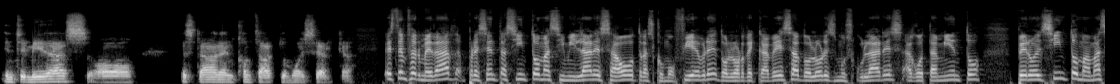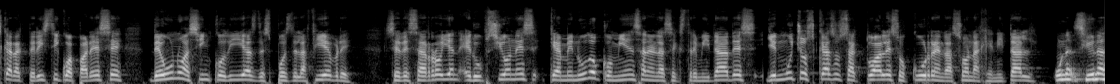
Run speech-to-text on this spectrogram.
intimidas o están en contacto muy cerca. Esta enfermedad presenta síntomas similares a otras como fiebre, dolor de cabeza, dolores musculares, agotamiento, pero el síntoma más característico aparece de uno a cinco días después de la fiebre se desarrollan erupciones que a menudo comienzan en las extremidades y en muchos casos actuales ocurre en la zona genital. si una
